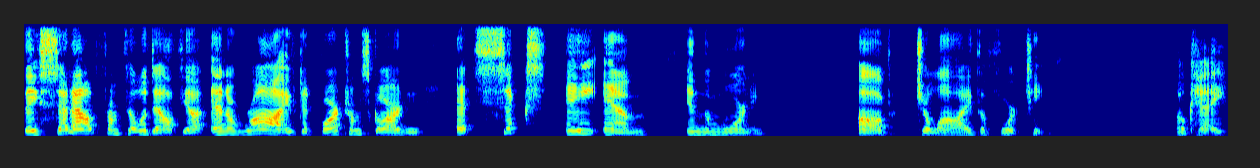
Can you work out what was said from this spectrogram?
they set out from Philadelphia and arrived at Bartram's Garden at 6 a.m. in the morning of July the 14th. Okay.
